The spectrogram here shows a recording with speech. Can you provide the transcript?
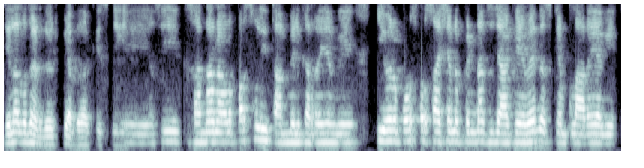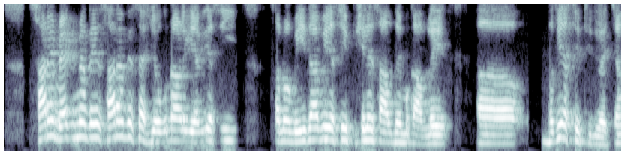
ਜ਼ਿਲ੍ਹਾ ਲੁਧਿਆਣੇ ਦੇ ਵਿੱਚ ਕੋਈ ਅੱਗ ਦਾ ਕੇਸ ਨਹੀਂ ਹੈ। ਅਸੀਂ ਕਿਸਾਨਾਂ ਨਾਲ ਪਰਸਨਲੀ ਤਾਲਮੇਲ ਕਰ ਰਹੇ ਹਾਂਗੇ ਈਵਨ ਪੁਲਿਸ ਪ੍ਰਸ਼ਾਸਨ ਪਿੰਡਾਂ 'ਚ ਜਾ ਕੇ ਅਵੇਅਰਨੈਸ ਕੈਂਪ ਲਾ ਰਹੇ ਹੈਗੇ। ਸਾਰੇ ਮਹਿਕਮਿਆਂ ਦੇ, ਸਾਰਿਆਂ ਦੇ ਸਹਿਯੋਗ ਨਾਲ ਹੀ ਹੈ ਵੀ ਅਸੀਂ, ਸਾਨੂੰ ਉਮੀਦ ਆ ਵੀ ਅਸੀਂ ਪਿਛਲੇ ਸਾਲ ਦੇ ਮੁਕਾਬਲੇ ਵਧੀਆ ਸਥਿਤੀ ਦੇ ਵਿੱਚ ਆ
